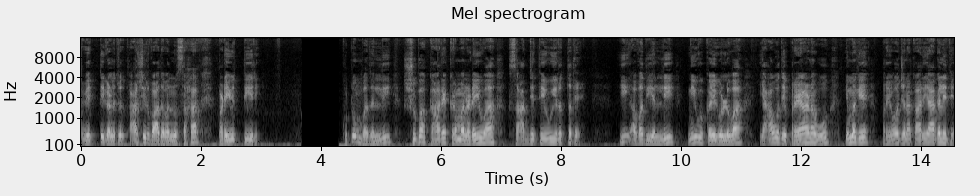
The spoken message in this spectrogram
ವ್ಯಕ್ತಿಗಳ ಜೊ, ಆಶೀರ್ವಾದವನ್ನು ಸಹ ಪಡೆಯುತ್ತೀರಿ. ಕುಟುಂಬದಲ್ಲಿ ಶುಭ ಕಾರ್ಯಕ್ರಮ ನಡೆಯುವ ಸಾಧ್ಯತೆಯೂ ಇರುತ್ತದೆ. ಈ ಅವಧಿಯಲ್ಲಿ ನೀವು ಕೈಗೊಳ್ಳುವ ಯಾವುದೇ ಪ್ರಯಾಣವು ನಿಮಗೆ ಪ್ರಯೋಜನಕಾರಿಯಾಗಲಿದೆ.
